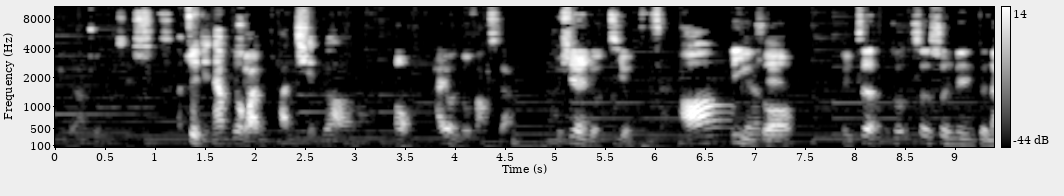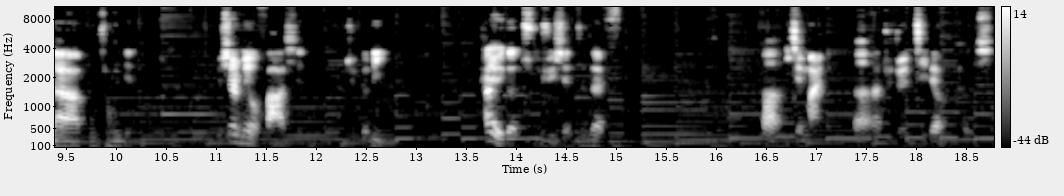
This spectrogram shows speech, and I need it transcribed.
可以为他做哪些事情。最简单不就还还钱就好了吗？哦，还有很多方式啊。有些人有既有资产哦，例如说，哎，这说这顺便跟大家补充一点，有些人没有发现。举个例子，他有一个储蓄险正在付啊，以前买的，嗯，他就觉得解掉很可惜，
